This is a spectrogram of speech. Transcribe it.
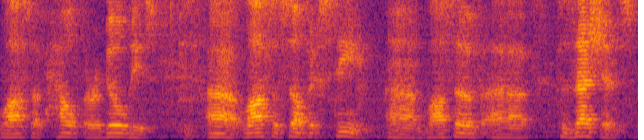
loss of health or abilities, uh, loss of self-esteem, um, loss of uh, possessions,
